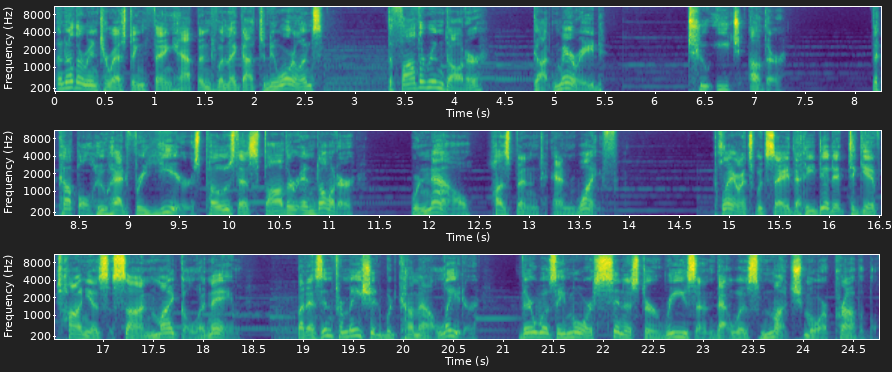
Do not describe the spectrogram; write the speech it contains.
Another interesting thing happened when they got to New Orleans. The father and daughter got married to each other. The couple, who had for years posed as father and daughter, were now husband and wife. Clarence would say that he did it to give Tanya's son Michael a name, but as information would come out later, there was a more sinister reason that was much more probable.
